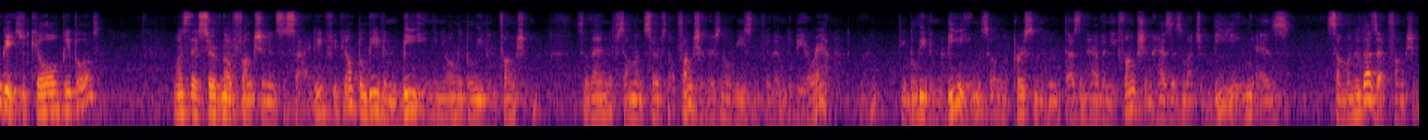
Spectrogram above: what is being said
Greeks would kill old people also. Once they serve no function in society, if, if you don't believe in being and you only believe in function, so then if someone serves no function, there's no reason for them to be around. Right? If you believe in being, so a person who doesn't have any function has as much being as someone who does have function.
